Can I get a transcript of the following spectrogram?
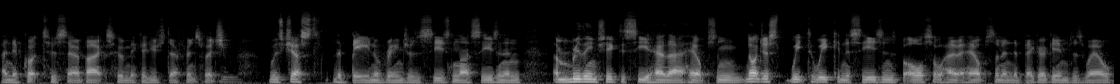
and they've got two centre backs who make a huge difference, which was just the bane of Rangers' season last season. And I'm really intrigued to see how that helps them, not just week to week in the seasons, but also how it helps them in the bigger games as well.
